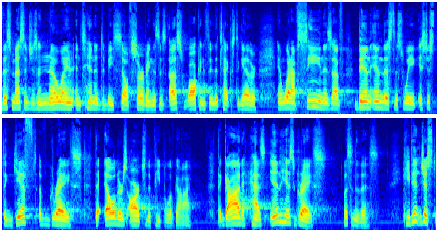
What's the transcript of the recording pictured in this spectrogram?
this message is in no way intended to be self serving. This is us walking through the text together. And what I've seen as I've been in this this week is just the gift of grace that elders are to the people of God. That God has in His grace, listen to this, He didn't just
